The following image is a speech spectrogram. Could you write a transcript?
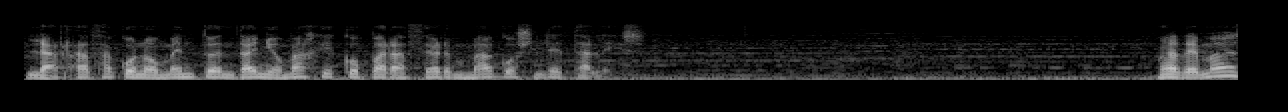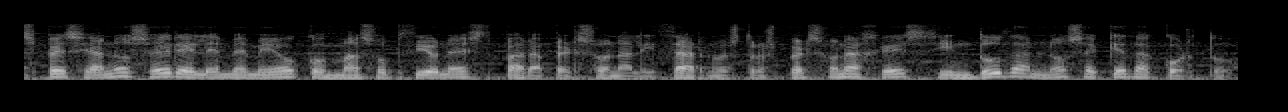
la raza con aumento en daño mágico para hacer magos letales. Además, pese a no ser el MMO con más opciones para personalizar nuestros personajes, sin duda no se queda corto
